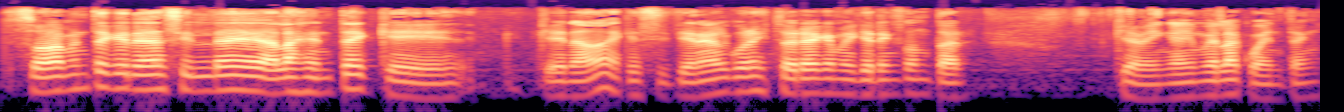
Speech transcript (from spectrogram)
solamente quería decirle a la gente que, que nada, que si tienen alguna historia que me quieren contar, que vengan y me la cuenten.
